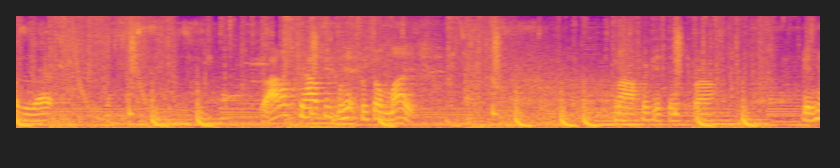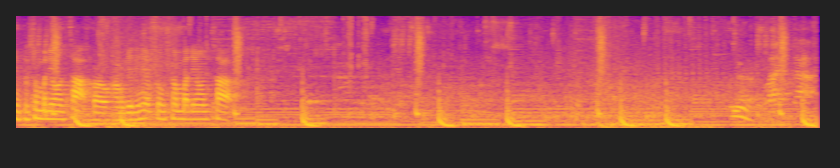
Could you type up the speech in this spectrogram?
I'll do that. I don't see how people hit for so much. Nah, forget this, bro. Getting hit from somebody on top, bro. I'm getting hit from somebody on top. Right here.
